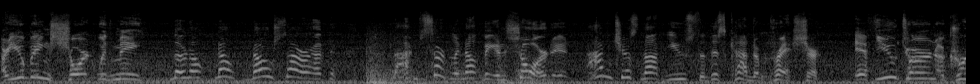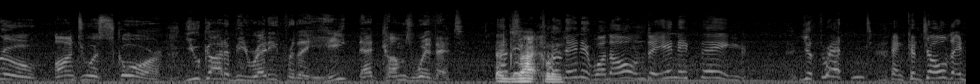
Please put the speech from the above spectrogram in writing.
Are you being short with me? No, no, no, no, sir. I, I'm certainly not being short. It, I'm just not used to this kind of pressure. If you turn a crew onto a score, you gotta be ready for the heat that comes with it. Exactly. I didn't turn anyone on to anything. You threatened and cajoled and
